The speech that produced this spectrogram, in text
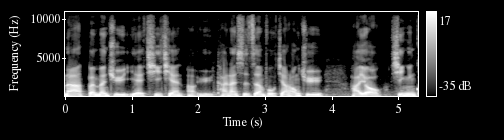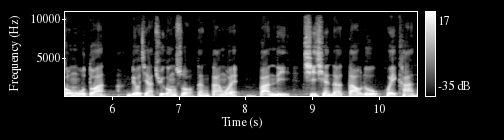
那本分局也提前啊与台南市政府交通局，还有新营公务段、六甲区公所等单位办理提前的道路会勘，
